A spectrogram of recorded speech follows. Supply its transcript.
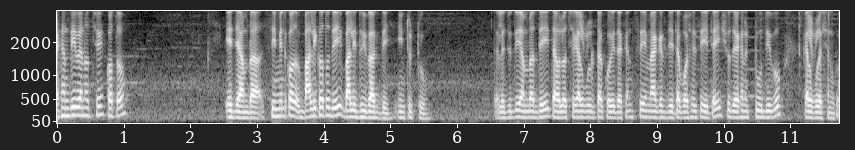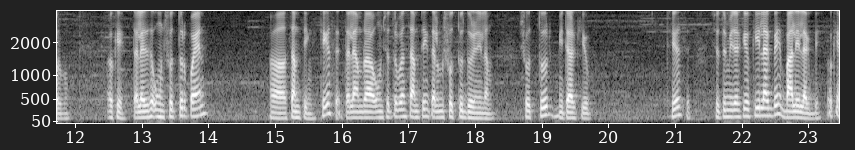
এখন দিবেন হচ্ছে কত? এই যে আমরা সিমেন্ট কত, বালি কত দিই? বালি দুই ভাগ দিই ইন্টু টু তাহলে যদি আমরা দিই, তাহলে হচ্ছে ক্যালকুলেটর করি, দেখেন সেম আগের যেটা বসাইছি, এটাই শুধু এখানে টু দিব ক্যালকুলেশন করব ওকে তাহলে উনসত্তর পয়েন্ট সামথিং ঠিক আছে? তাহলে আমরা উনসত্তর পয়েন্ট সামথিং তাহলে আমরা সত্তর ধরে নিলাম। সত্তর মিটার কিউব ঠিক আছে? সত্তর মিটার কিউব কী লাগবে? বালি লাগবে ওকে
